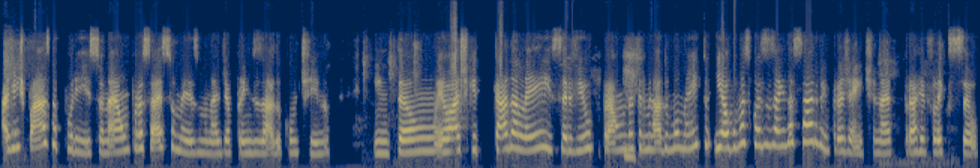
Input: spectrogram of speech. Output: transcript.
A gente passa por isso, né? É um processo mesmo, né? De aprendizado contínuo. Então, eu acho que cada lei serviu para um determinado momento e algumas coisas ainda servem para gente, né, para reflexão.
